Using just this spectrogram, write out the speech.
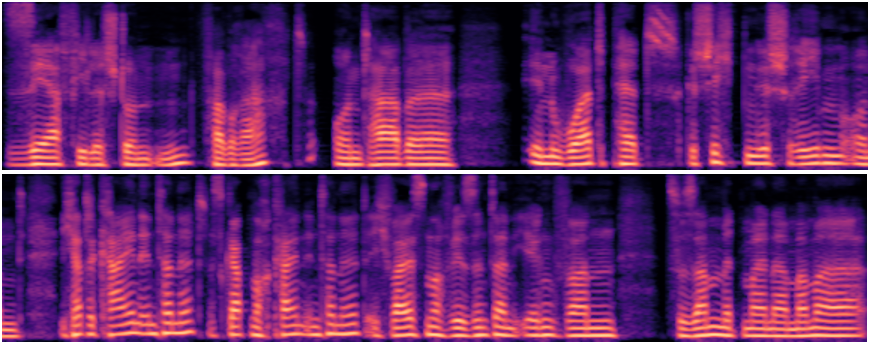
sehr viele Stunden verbracht und habe in WordPad Geschichten geschrieben und ich hatte kein Internet, es gab noch kein Internet. Ich weiß noch, wir sind dann irgendwann zusammen mit meiner Mama,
